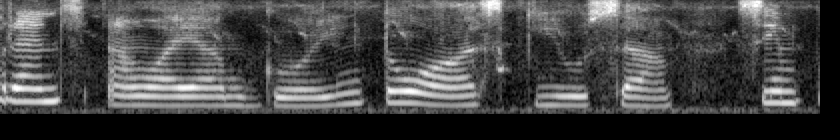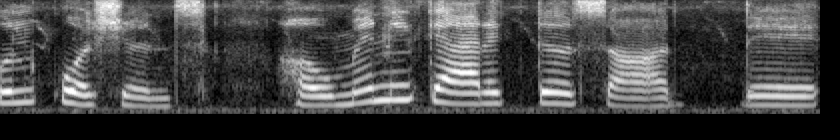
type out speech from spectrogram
friends, now I am going to ask you some simple questions. How many characters are there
